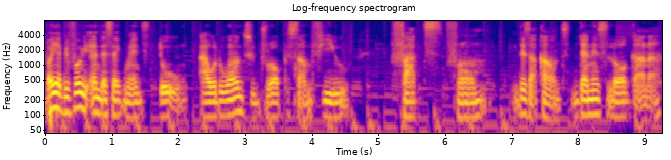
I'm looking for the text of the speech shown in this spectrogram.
But yeah, before we end the segment, though, I would want to drop some few facts from this account, Dennis Law Ghana.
